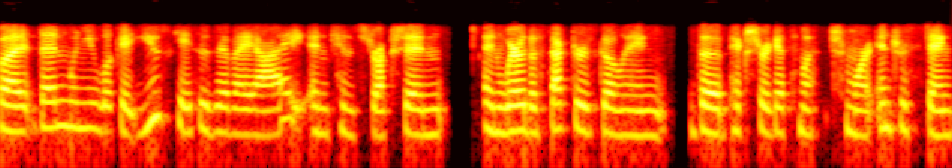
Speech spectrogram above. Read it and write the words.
But then when you look at use cases of AI in construction and where the sector is going, the picture gets much more interesting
